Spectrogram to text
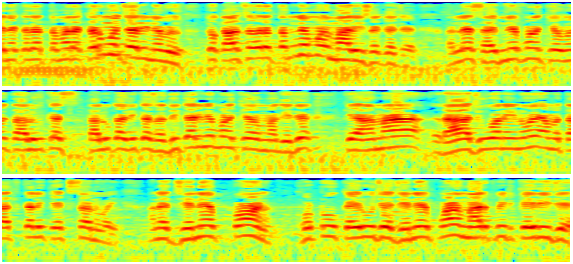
એને કદાચ તમારા કર્મચારીને મળ્યું તો કાલ સવારે તમને પણ મારી શકે છે. એટલે સાહેબને પણ કહેવા તાલુકા તાલુકા વિકાસ અધિકારીને પણ કહેવા માગે છે કે આમાં રાહ જોવાની ન હોય, આમાં તાત્કાલિક એક્શન હોય. અને જેને પણ ખોટું કર્યું છે, જેને પણ મારપીટ કરી છે,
